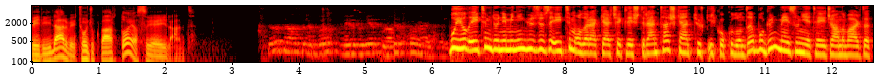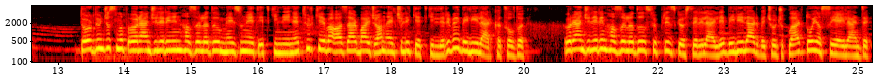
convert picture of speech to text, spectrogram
veliler ve çocuklar doyasıya eğlendi. Bu yıl eğitim dönemini yüz yüze eğitim olarak gerçekleştiren Taşkent Türk İlkokulu'nda bugün mezuniyet heyecanı vardı. Dördüncü sınıf öğrencilerinin hazırladığı mezuniyet etkinliğine Türkiye ve Azerbaycan elçilik yetkilileri ve veliler katıldı. Öğrencilerin hazırladığı sürpriz gösterilerle veliler ve çocuklar doyasıya eğlendi.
